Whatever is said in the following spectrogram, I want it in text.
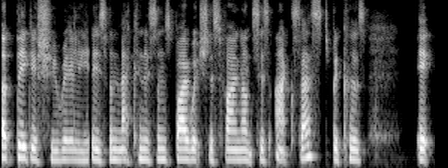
a big issue really is the mechanisms by which this finance is accessed because it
